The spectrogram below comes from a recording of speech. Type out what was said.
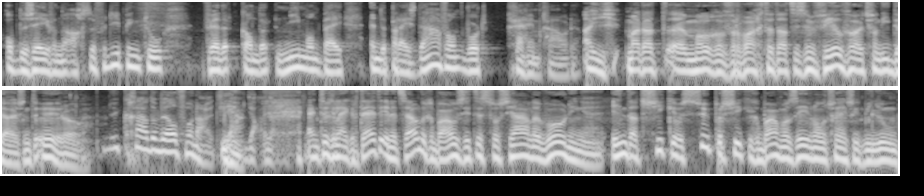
op de zevende, achtste verdieping toe. Verder kan er niemand bij. En de prijs daarvan wordt geheim gehouden. Ai, maar dat uh, mogen verwachten, dat is een veelvoud van die duizend euro. Ik ga er wel vanuit, ja. ja. ja, En tegelijkertijd in hetzelfde gebouw zitten sociale woningen. In dat chique, super chique gebouw van 750 miljoen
